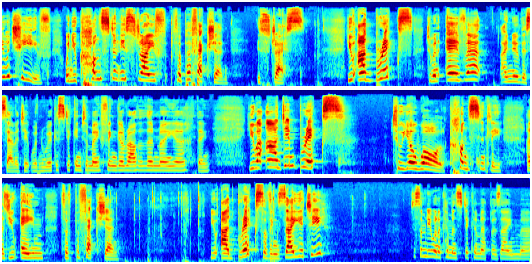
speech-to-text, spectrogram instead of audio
you achieve when you constantly strive for perfection is stress. You add bricks to an ever, I knew this sellotape wouldn't work, it's sticking to my finger rather than my uh, thing. You are adding bricks to your wall constantly as you aim for perfection. You add bricks of anxiety. Does somebody want to come and stick them up as I'm. Uh...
